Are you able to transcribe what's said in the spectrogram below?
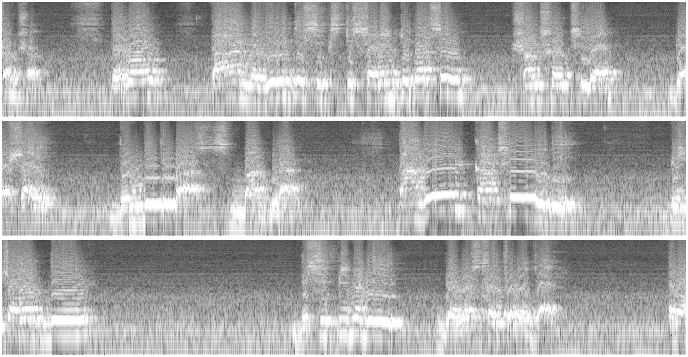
সংসদ। এবং তার মেজরিটি সিক্সটি সেভেন্টি পার্সেন্ট সংসদ ছিলেন ব্যবসায়ী দুর্নীতিবাস স্মাগলার। তাদের কাছে যদি বিচারকদের ডিসিপ্লিনারি ব্যবস্থা চলে যায় এবং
